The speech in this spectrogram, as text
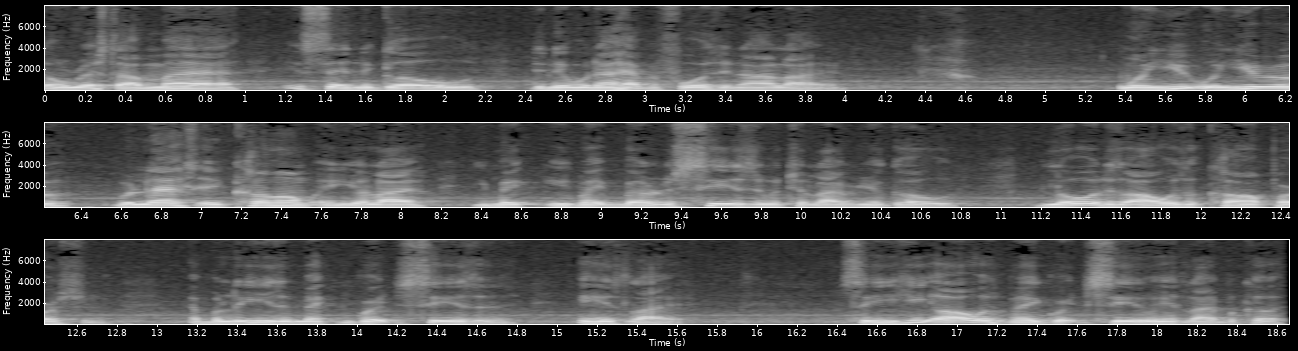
don't rest our mind in setting the goals, then it will not happen for us in our life. When you when you're relaxed and calm in your life, you make you make better decisions with your life and your goals. Lord is always a calm person and believes in making great decisions in his life. See, he always made great decisions in his life because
